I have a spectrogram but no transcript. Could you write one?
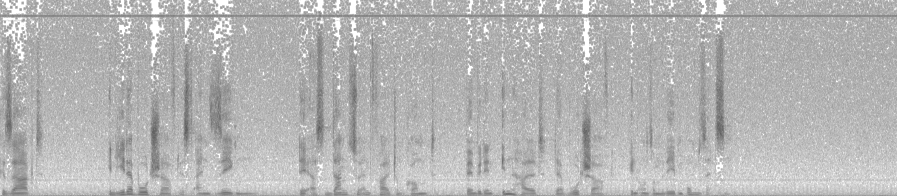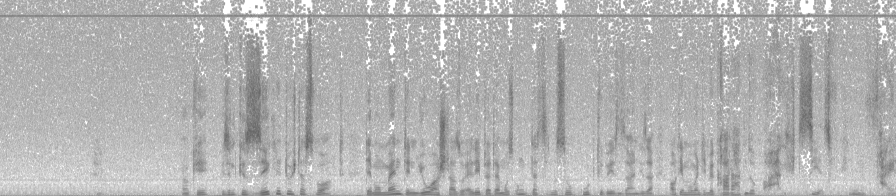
gesagt, in jeder Botschaft ist ein Segen, der erst dann zur Entfaltung kommt, wenn wir den Inhalt der Botschaft in unserem Leben umsetzen. Okay? Wir sind gesegnet durch das Wort. Der Moment, den Joasch da so erlebt hat, der muss, das muss so gut gewesen sein. Dieser, auch der Moment, den wir gerade hatten, so, oh, ich ziehe jetzt einen Pfeil.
